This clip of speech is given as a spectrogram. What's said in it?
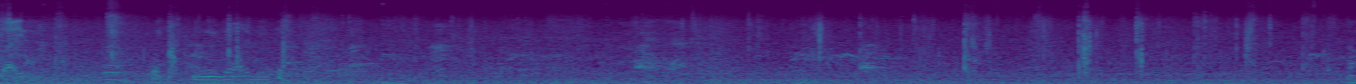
Tayo. Uy, ano nangyari dito? Ah.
